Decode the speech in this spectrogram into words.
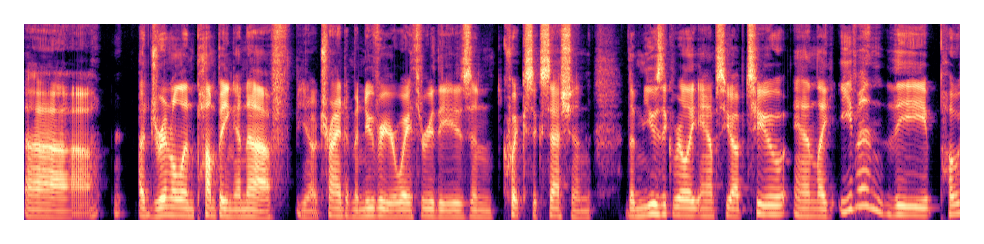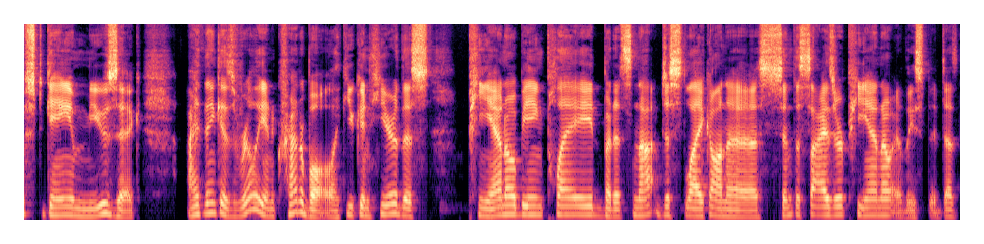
uh, adrenaline pumping enough, you know, trying to maneuver your way through these in quick succession. The music really amps you up too. And like even the post game music, I think is really incredible. Like you can hear this piano being played, but it's not just like on a synthesizer piano. At least it does.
